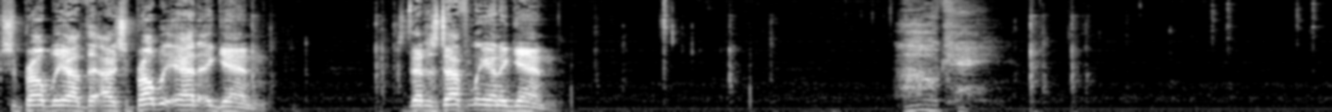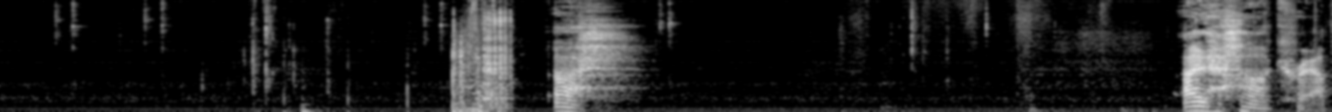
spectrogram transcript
should probably add that. I should probably add again. That is definitely an again. Okay. Uh, I oh crap.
